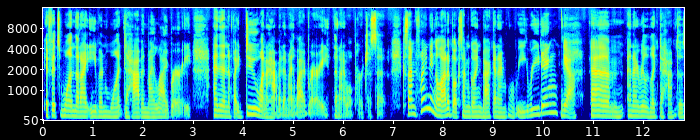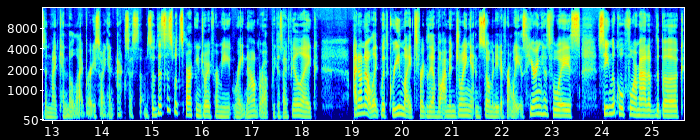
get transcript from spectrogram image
if it's one that I even want to have in my library. And then if I do want to have it in my library, then I will purchase it. Because I'm finding a lot of books I'm going back and I'm rereading. Yeah. Um, and I really like to have those in my Kindle library so I can access them. So this is what's sparking joy for me right now, Brooke, because I feel like I don't know, like with green lights, for example, I'm enjoying it in so many different ways. Hearing his voice, seeing the cool format of the book,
